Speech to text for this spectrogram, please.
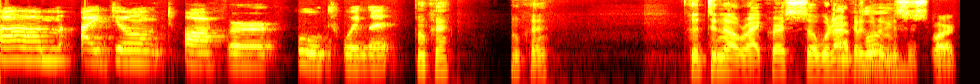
Um, I don't offer full toilet. Okay. Okay. Good to know, right, Chris? So we're not going to go to Mistress Lark.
